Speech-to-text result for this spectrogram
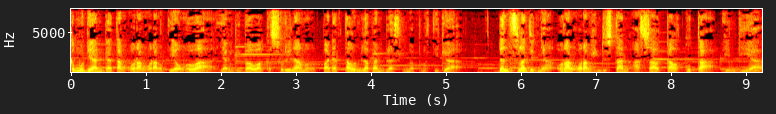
Kemudian datang orang-orang Tionghoa yang dibawa ke Suriname pada tahun 1853. Dan selanjutnya orang-orang Hindustan asal Kalkuta, India.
